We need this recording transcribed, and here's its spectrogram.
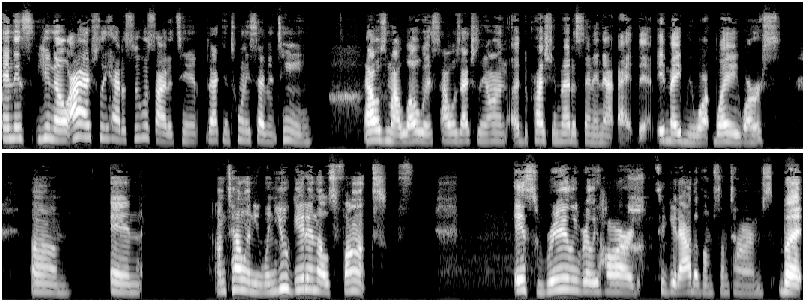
And it's, you know, I actually had a suicide attempt back in 2017. That was my lowest. I was actually on a depression medicine, and that, that it made me way worse. Um, and I'm telling you, when you get in those funks, it's really, really hard to get out of them sometimes. But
